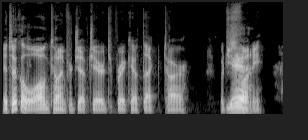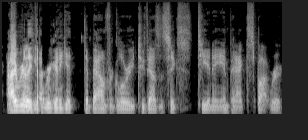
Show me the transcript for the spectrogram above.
it took a long time for Jeff Jarrett to break out that guitar, which Yeah. is funny. I really Like he- thought we were going to get the Bound for Glory 2006 TNA Impact spot where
